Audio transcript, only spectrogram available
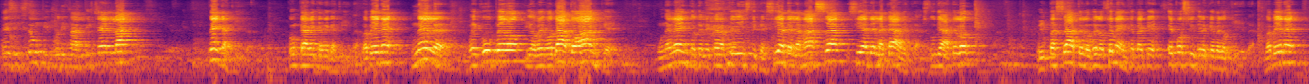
esiste un tipo di particella negativa, con carica negativa. Va bene? Nel recupero io avevo dato anche un elenco delle caratteristiche sia della massa sia della carica. Studiatelo, ripassatelo velocemente perché è possibile che ve lo chieda. Va bene?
